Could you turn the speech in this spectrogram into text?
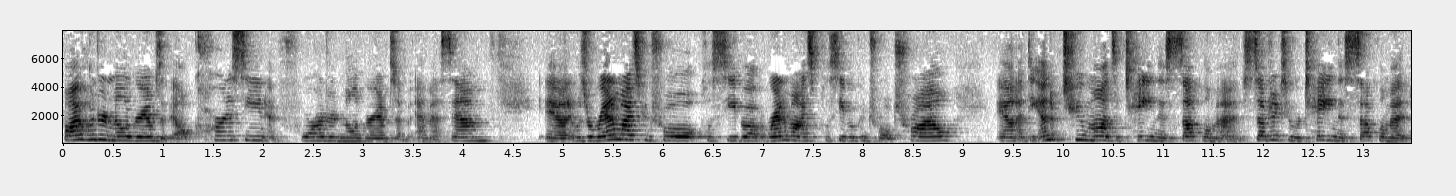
500 milligrams of L-carnosine, and 400 milligrams of MSM. And it was a randomized control placebo, randomized placebo-controlled trial and at the end of two months of taking this supplement, subjects who were taking this supplement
